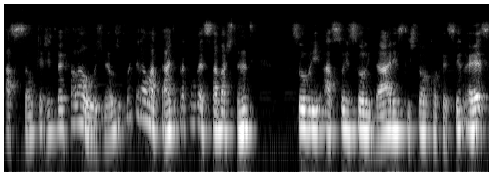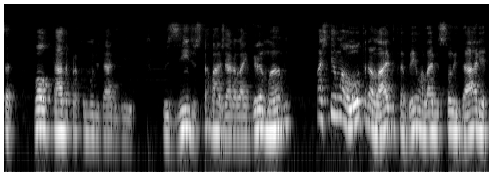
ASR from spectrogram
ação que a gente vai falar hoje. Né? Hoje vai ter uma tarde para conversar bastante sobre ações solidárias que estão acontecendo. Essa voltada para a comunidade de, dos índios Tabajara lá em Gramame, mas tem uma outra live também, uma live solidária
